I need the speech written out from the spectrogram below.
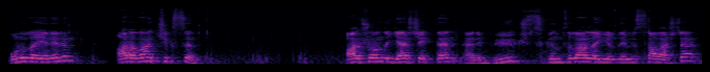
Onu da yenelim. Aradan çıksın. Abi şu anda gerçekten yani büyük sıkıntılarla girdiğimiz savaşta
